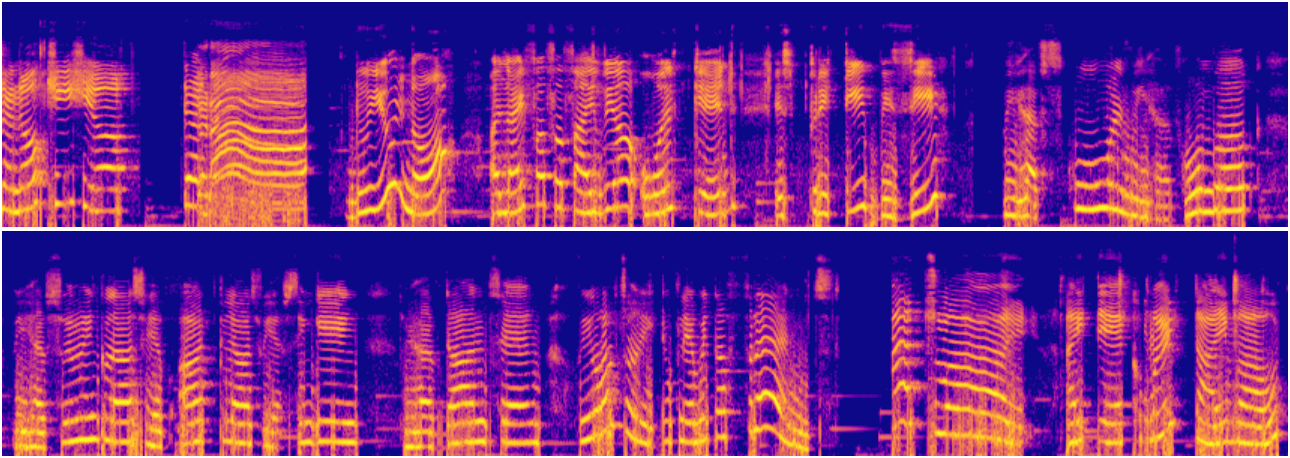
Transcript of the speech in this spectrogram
It's Anoki here. Ta-da! Do you know a life of a five-year-old kid is pretty busy? We have school, we have homework, we have swimming class, we have art class, we have singing, we have dancing. We also need to play with our friends. That's why I take my time out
